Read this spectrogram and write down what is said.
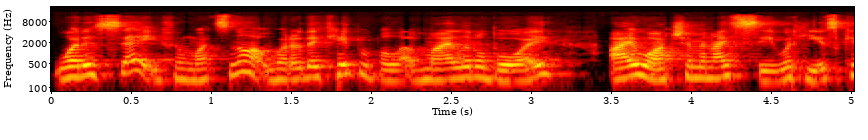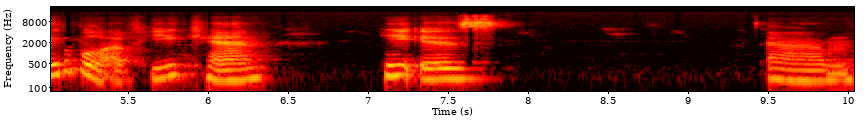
what is safe and what's not. What are they capable of? My little boy, I watch him and I see what he is capable of. He can, he is, um,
